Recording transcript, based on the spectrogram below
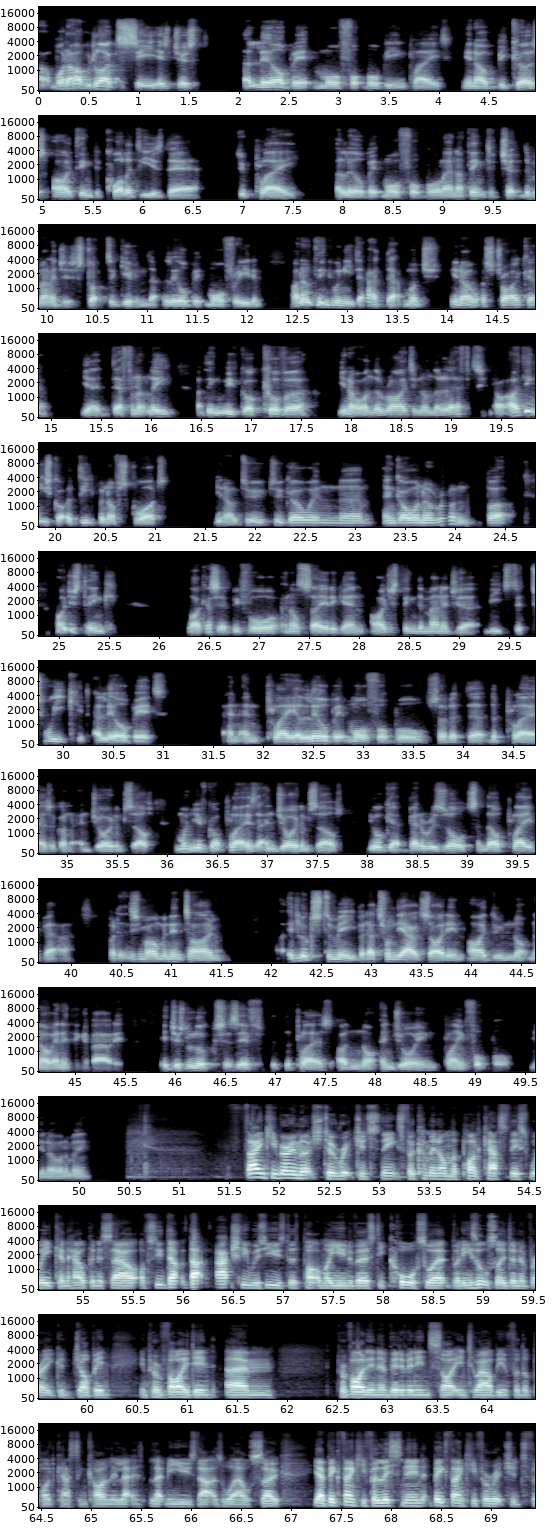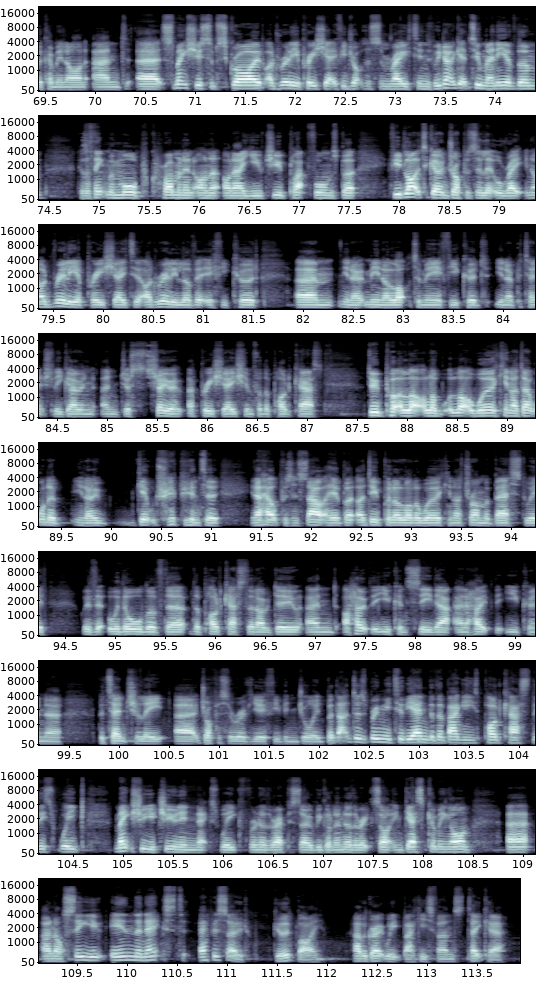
uh, what I would like to see is just a little bit more football being played, you know, because I think the quality is there to play a little bit more football. And I think the, the manager's got to give him that little bit more freedom. I don't think we need to add that much, you know, a striker. Yeah, definitely. I think we've got cover, you know, on the right and on the left. I think he's got a deep enough squad, you know, to to go and um, and go on a run. But I just think, like I said before, and I'll say it again, I just think the manager needs to tweak it a little bit and, and play a little bit more football so that the, the players are going to enjoy themselves. And when you've got players that enjoy themselves, you'll get better results and they'll play better. But at this moment in time, it looks to me, but that's from the outside in. I do not know anything about it. It just looks as if the players are not enjoying playing football. You know what I mean? Thank you very much to Richard Sneekes for coming on the podcast this week and helping us out. Obviously, that, that actually was used as part of my university coursework, but he's also done a very good job in in providing um, providing a bit of an insight into Albion for the podcast and kindly let let me use that as well. So yeah, big thank you for listening. Big thank you for Richards for coming on, and uh, so make sure you subscribe. I'd really appreciate if you dropped us some ratings. We don't get too many of them because I think we're more prominent on on our YouTube platforms. But if you'd like to go and drop us a little rating, I'd really appreciate it. I'd really love it if you could. Um, you know, it mean a lot to me if you could, you know, potentially go and, and just show your appreciation for the podcast. Do put a lot, a lot, of work in. I don't want to, you know, guilt trip you into, you know, helping us out here, but I do put a lot of work in. I try my best with with with all of the the podcasts that I do, and I hope that you can see that, and I hope that you can. Uh, potentially uh, drop us a review if you've enjoyed. But that does bring me to the end of the Baggies podcast this week. Make sure you tune in next week for another episode. We've got another exciting guest coming on, uh, and I'll see you in the next episode. Goodbye. Have a great week, Baggies fans. Take care.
